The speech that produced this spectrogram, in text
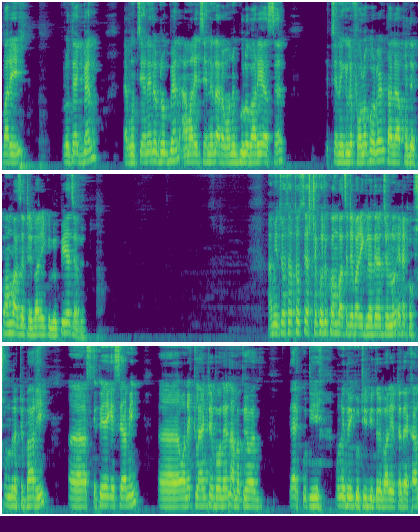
বাড়িগুলো দেখবেন এবং চ্যানেলে ঢুকবেন। আমার এই চ্যানেলে আরও অনেকগুলো বাড়ি আছে। চ্যানেলগুলো ফলো করবেন, তাহলে আপনাদের কম বাজেটের বাড়িগুলো পেয়ে যাবেন। আমি যথার্থ চেষ্টা করি কম বাজেটের বাড়িগুলো দেওয়ার জন্য। এটা খুব সুন্দর একটা বাড়ি। আজকে পেয়ে গেছি আমি। অনেক ক্লায়েন্টে বলেন, আমাকে দেড় কোটি পনেরো দুই কোটির ভিতরে বাড়ি একটা দেখান।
